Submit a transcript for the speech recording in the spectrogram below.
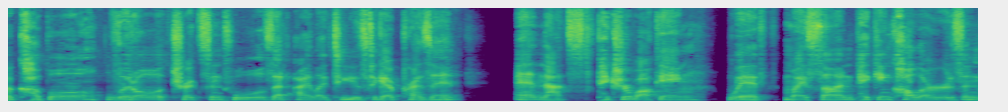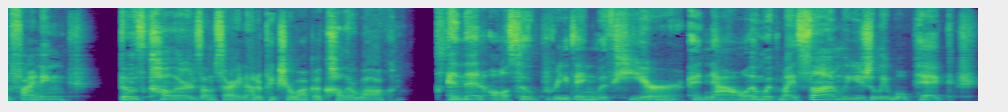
a couple little tricks and tools that I like to use to get present. And that's picture walking with my son, picking colors and finding those colors. I'm sorry, not a picture walk, a color walk. And then also breathing with here and now. And with my son, we usually will pick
